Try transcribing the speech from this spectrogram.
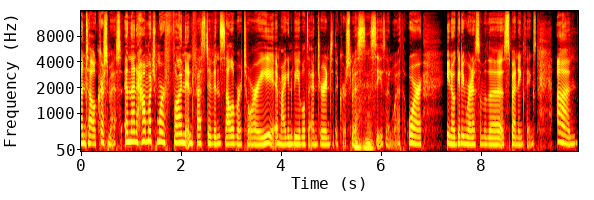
until Christmas. And then how much more fun and festive and celebratory am I going to be able to enter into the Christmas season with or you know, getting rid of some of the spending things. Um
